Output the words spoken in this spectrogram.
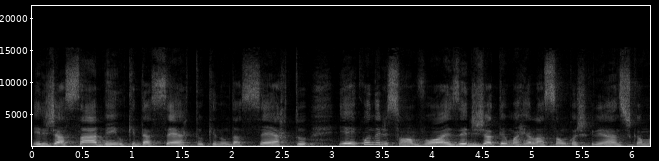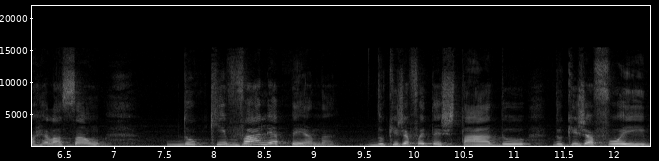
Eles já sabem o que dá certo, o que não dá certo. E aí, quando eles são avós, eles já têm uma relação com as crianças que é uma relação do que vale a pena, do que já foi testado, do que já foi.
